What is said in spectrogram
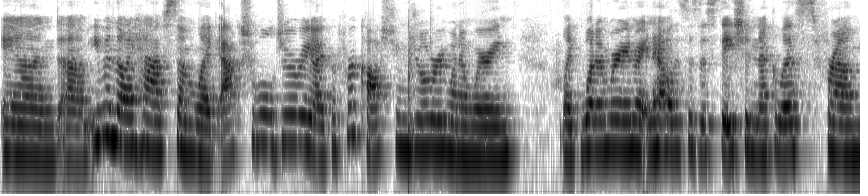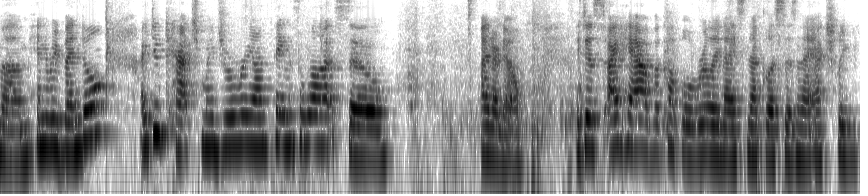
And um, even though I have some like actual jewelry, I prefer costume jewelry when I'm wearing like what I'm wearing right now. This is a station necklace from um, Henri Bendel. I do catch my jewelry on things a lot, so I don't know. It just, I have a couple really nice necklaces and I actually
